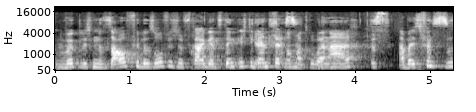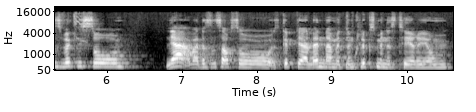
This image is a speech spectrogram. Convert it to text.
wirklich eine sauphilosophische Frage. Jetzt denke ich die ja, ganze krass. Zeit nochmal drüber ja. nach. Das, aber ich finde, es ist wirklich so, ja, aber das ist auch so, es gibt ja Länder mit einem Glücksministerium.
